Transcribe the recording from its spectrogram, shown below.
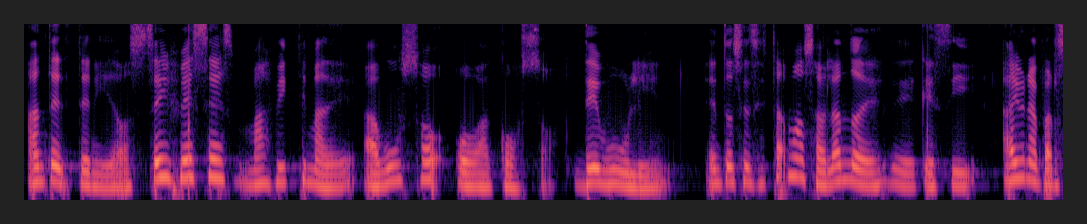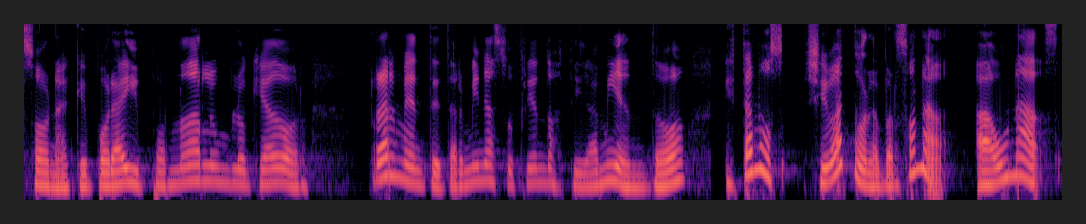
han tenido seis veces más víctima de abuso o acoso, de bullying. Entonces, estamos hablando de, de que si hay una persona que por ahí, por no darle un bloqueador, realmente termina sufriendo hostigamiento, estamos llevando a una persona a una s-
